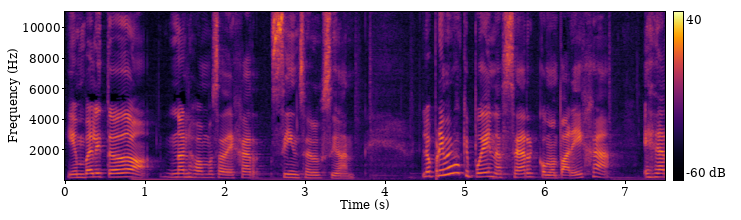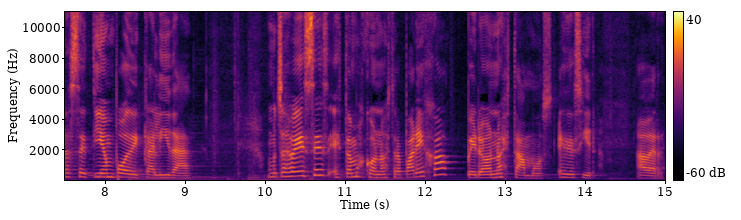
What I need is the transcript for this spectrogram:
Y en Vale Todo no los vamos a dejar sin solución. Lo primero que pueden hacer como pareja es darse tiempo de calidad. Muchas veces estamos con nuestra pareja, pero no estamos. Es decir, a ver,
